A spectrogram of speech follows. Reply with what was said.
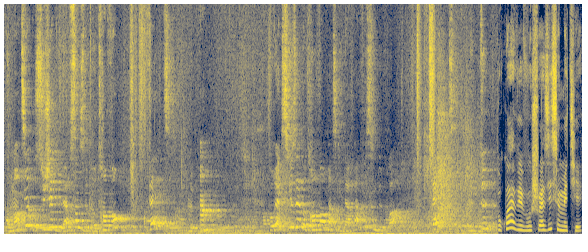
Pour mentir au sujet de l'absence de votre enfant, faites le 1. Pour excuser votre enfant parce qu'il n'a pas fait son devoir, faites le 2. Pourquoi avez-vous choisi ce métier?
